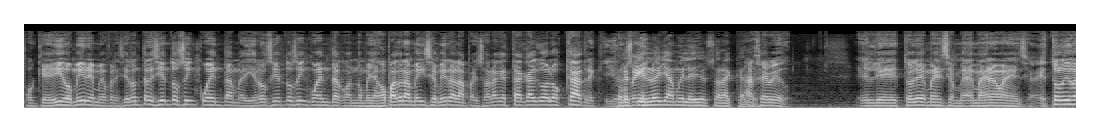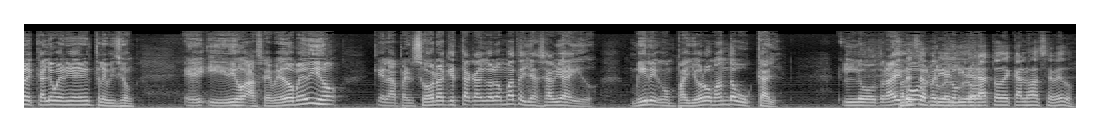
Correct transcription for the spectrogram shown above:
Porque dijo, mire, me ofrecieron 350, me dieron 150. Cuando me llamó para atrás me dice, mira, la persona que está a cargo de los catres, que yo Pero no sé, ¿quién lo llamó y le dijo eso al alcalde? Acevedo. El director de emergencia, imagen de emergencia. Esto lo dijo el alcalde de Guayanilla en televisión. Eh, y dijo, Acevedo me dijo que la persona que está a cargo de los mates ya se había ido. Mire, compa, yo lo mando a buscar. Lo traigo. Por eso, pero ¿y lo- el lo- liderato de Carlos Acevedo.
